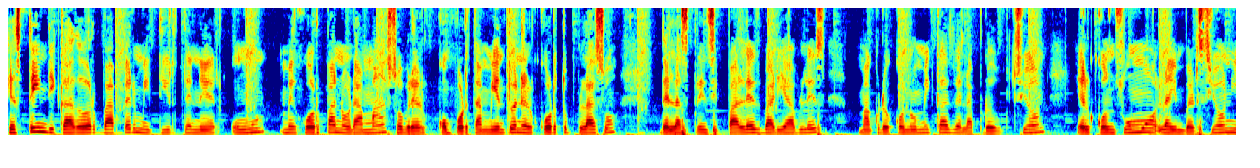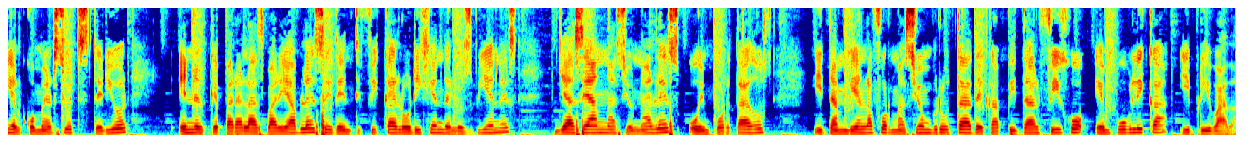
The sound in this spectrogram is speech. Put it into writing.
Este indicador va a permitir tener un mejor panorama sobre el comportamiento en el corto plazo de las principales variables macroeconómicas de la producción, el consumo, la inversión y el comercio exterior en el que para las variables se identifica el origen de los bienes, ya sean nacionales o importados, y también la formación bruta de capital fijo en pública y privada.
